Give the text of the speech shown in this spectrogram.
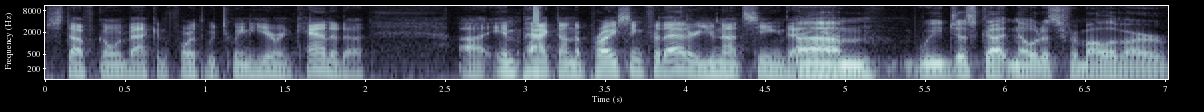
stuff going back and forth between here and Canada. Uh, impact on the pricing for that? Or are you not seeing that yet? Um, we just got notice from all of our,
